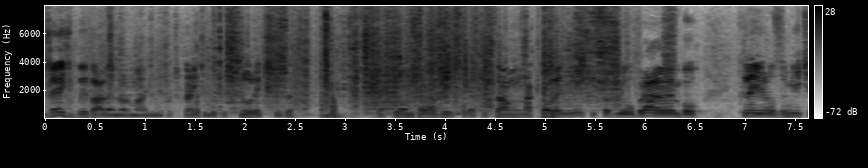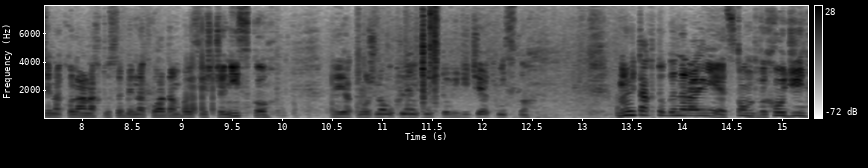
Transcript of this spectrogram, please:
rzeźby walę normalnie. Poczekajcie, bo tu sznurek się za, zaplątał, wiecie, ja tu sam na kolenniki sobie ubrałem, bo klej, rozumiecie, na kolanach tu sobie nakładam, bo jest jeszcze nisko. Jak można uklęknąć, to widzicie jak nisko. No i tak to generalnie jest. Stąd wychodzi.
